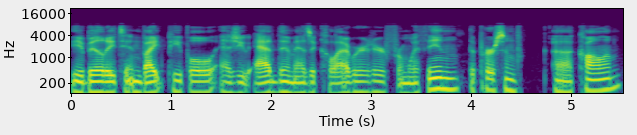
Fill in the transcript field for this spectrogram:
the ability to invite people as you add them as a collaborator from within the person uh, column.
